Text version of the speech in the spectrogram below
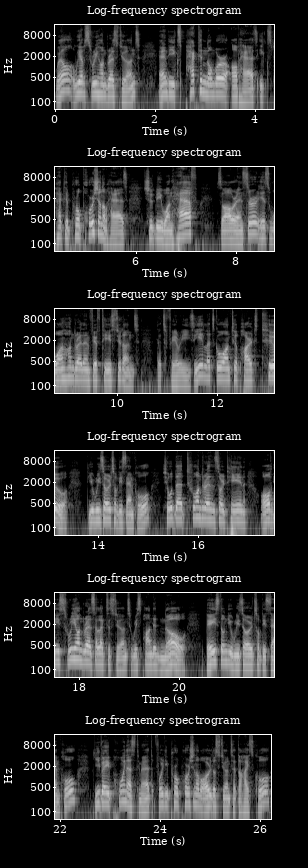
Well, we have 300 students and the expected number of heads, expected proportion of heads should be one half. So our answer is 150 students. That's very easy. Let's go on to part 2. The results of the sample showed that 213 of the 300 selected students responded no. Based on the results of the sample, give a point estimate for the proportion of all the students at the high school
